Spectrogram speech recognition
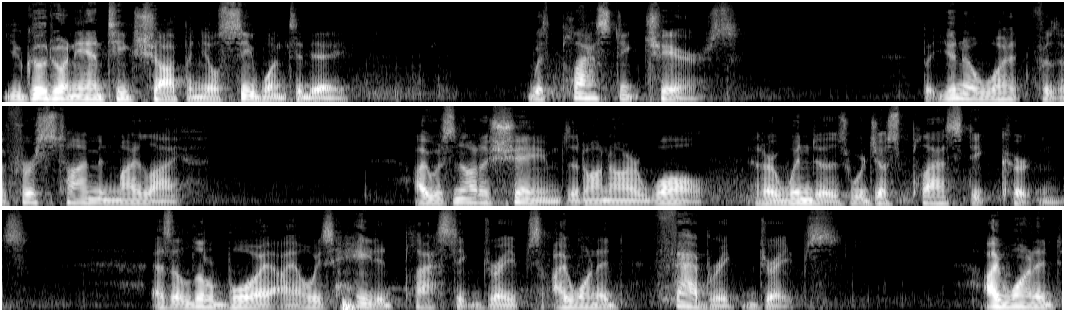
You go to an antique shop and you'll see one today with plastic chairs. But you know what? For the first time in my life, I was not ashamed that on our wall, at our windows, were just plastic curtains. As a little boy, I always hated plastic drapes. I wanted fabric drapes. I wanted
